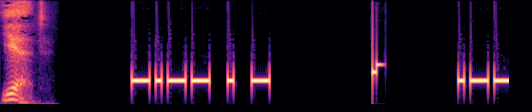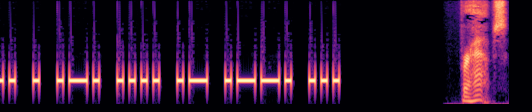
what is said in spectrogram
Yet. Perhaps.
